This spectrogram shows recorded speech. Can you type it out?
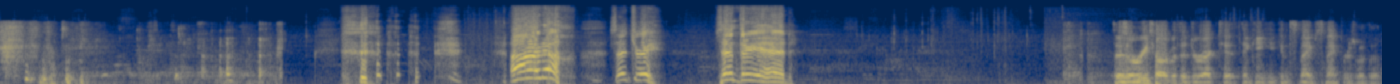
oh no! Sentry! Sentry ahead! There's a retard with a direct hit thinking he can snipe snipers with it.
